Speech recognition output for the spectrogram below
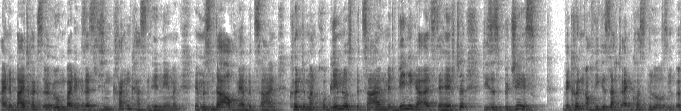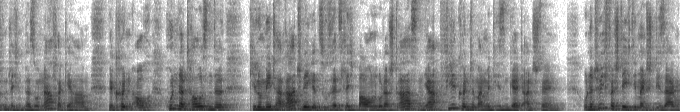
eine Beitragserhöhung bei den gesetzlichen Krankenkassen hinnehmen. Wir müssen da auch mehr bezahlen. Könnte man problemlos bezahlen mit weniger als der Hälfte dieses Budgets. Wir können auch, wie gesagt, einen kostenlosen öffentlichen Personennahverkehr haben. Wir können auch hunderttausende Kilometer Radwege zusätzlich bauen oder Straßen. Ja, viel könnte man mit diesem Geld anstellen. Und natürlich verstehe ich die Menschen, die sagen,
